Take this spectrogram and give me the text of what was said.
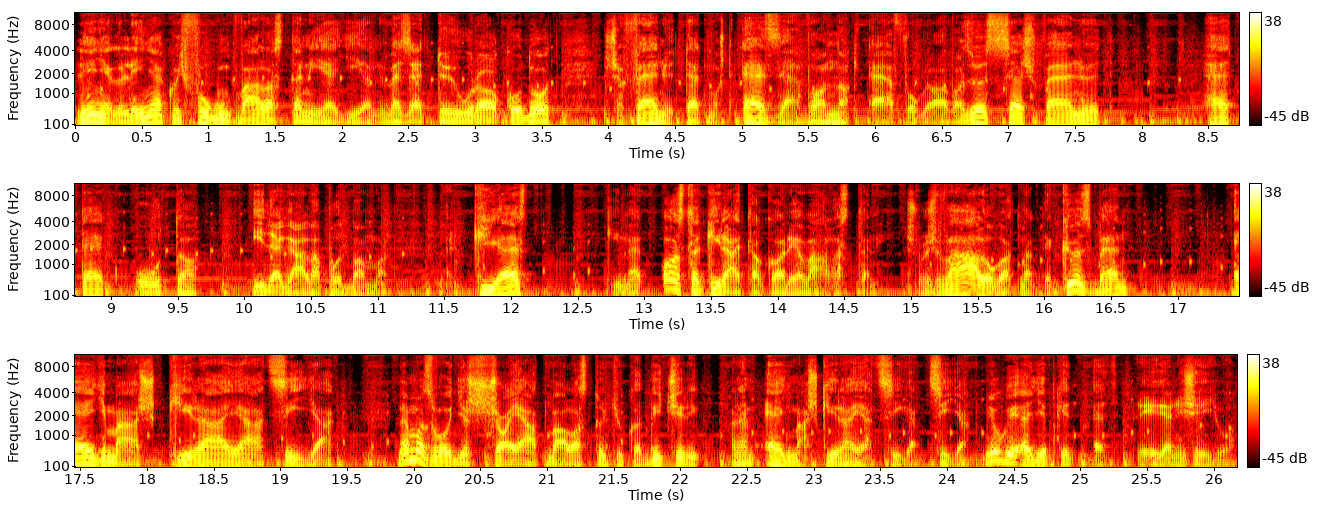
Lényeg a lényeg, hogy fogunk választani egy ilyen vezető uralkodót, és a felnőttek most ezzel vannak elfoglalva. Az összes felnőtt hetek óta idegállapotban van. Mert ki ezt, ki meg azt a királyt akarja választani. És most válogatnak, de közben egymás királyát szídják. Nem az hogy a saját választottjukat dicsérik, hanem egymás királyát szígják. Jogi, egyébként ez régen is így volt.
